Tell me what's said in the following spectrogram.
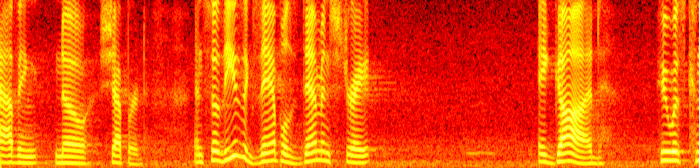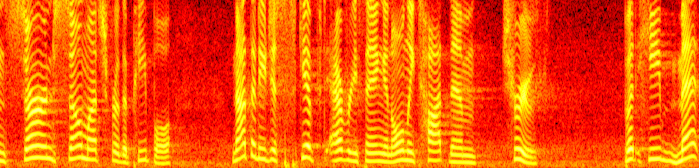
having no shepherd. And so these examples demonstrate a God who was concerned so much for the people not that he just skipped everything and only taught them truth, but he met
